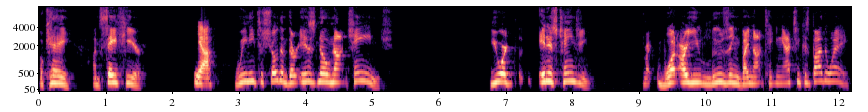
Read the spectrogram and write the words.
Okay, I'm safe here. Yeah. We need to show them there is no not change. You are, it is changing. Right? What are you losing by not taking action? Because by the way,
